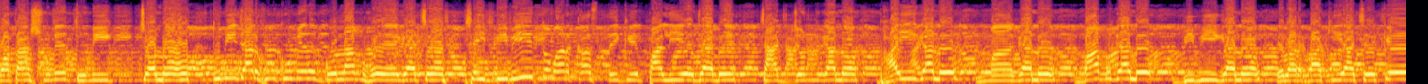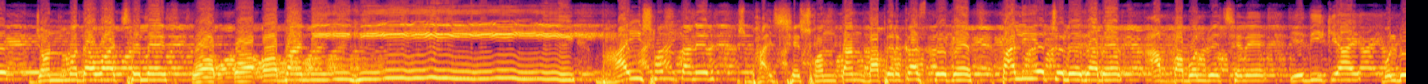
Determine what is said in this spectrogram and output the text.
কথা শুনে তুমি চলো, তুমি যার হুকুমের গোলাম হয়ে গেছো, সেই বিবি তোমার কাছ থেকে পালিয়ে যাবে। চারজন গেল, ভাই গেল, মা গেল, বাপ গেল, বিবি গেল। এবার বাকি আছে কে? জন্ম দেওয়া ছেলে। অবানিহী ভাই সন্তানের সে সন্তান বাপের কাছ থেকে পালিয়ে চলে যাবে। আব্বা বলবে, ছেলে, এদিকে আয়। বলবে,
